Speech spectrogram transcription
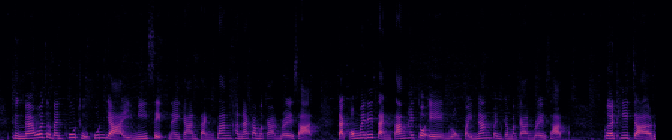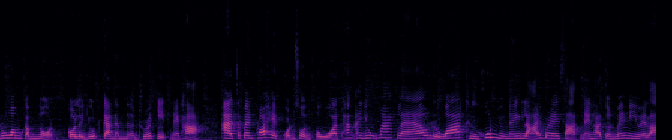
ๆ ถึงแม้ว่าจะเป็นผู้ถือหุ้นใหญ่มีสิทธิ์ในการแต่งตั้งคณะกรรมการบริษัท แต่ก็ไม่ได้แต่งตั้งให้ตัวเองลงไปนั่งเป็นกรรมการบริษัท เพื่อที่จะร่วมกำหนดกลยุทธ์การดำเนินธุรกิจนะคะ อาจจะเป็นเพราะเหตุผลส่วนตัวทั้งอายุมากแล้ว หรือว่าถือหุ้นอยู่ในหลายบริษัทนะคะ จนไม่มีเวลา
